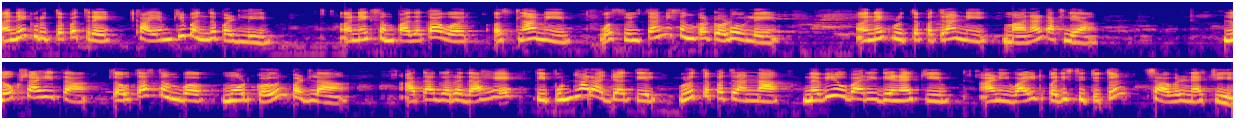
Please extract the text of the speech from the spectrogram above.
अनेक वृत्तपत्रे कायमची बंद पडली. अनेक संपादकावर अस्लामी व सुलतानी संकट ओढवले. अनेक वृत्तपत्रांनी माना टाकल्या. लोकशाहीचा चौथा स्तंभ मोडकळून पडला. आता गरज आहे ती पुन्हा राज्यातील वृत्तपत्रांना नवी उभारी देण्याची आणि वाईट परिस्थितीतून सावरण्याची.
